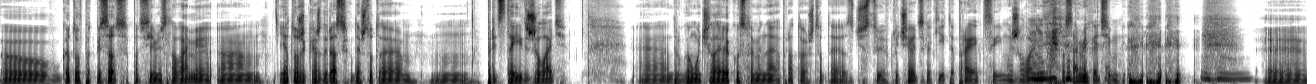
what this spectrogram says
Э, готов подписаться под всеми словами. Я тоже каждый раз, когда что-то предстоит желать, э, другому человеку вспоминаю про то, что да, зачастую включаются какие-то проекции, и мы желаем то, что сами хотим. Э,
